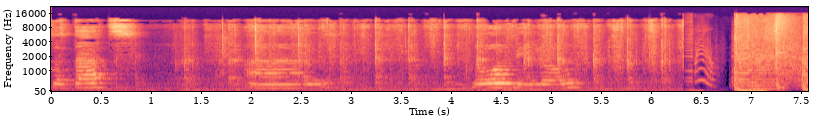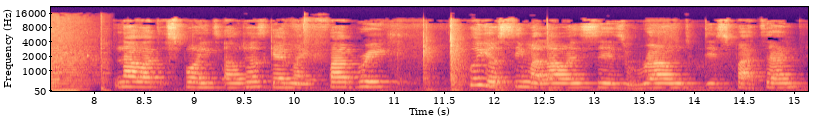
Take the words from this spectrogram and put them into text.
the darts and the one below. Now at this point i'll just get my fabric put your seam allowances round this pattern.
